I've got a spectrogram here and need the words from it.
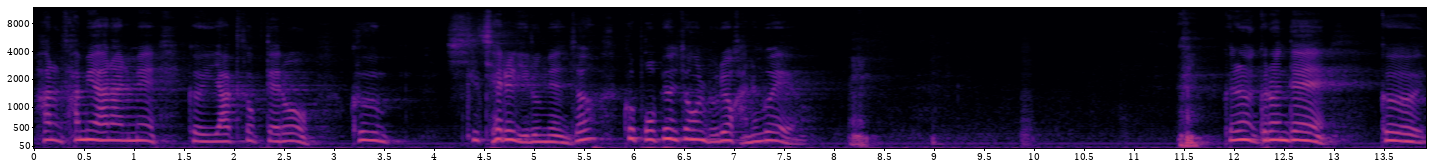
한, 삼위 하나님의 그 약속대로 그 실체를 이루면서 그 보편성을 누려가는 거예요. 그런, 그런데 그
